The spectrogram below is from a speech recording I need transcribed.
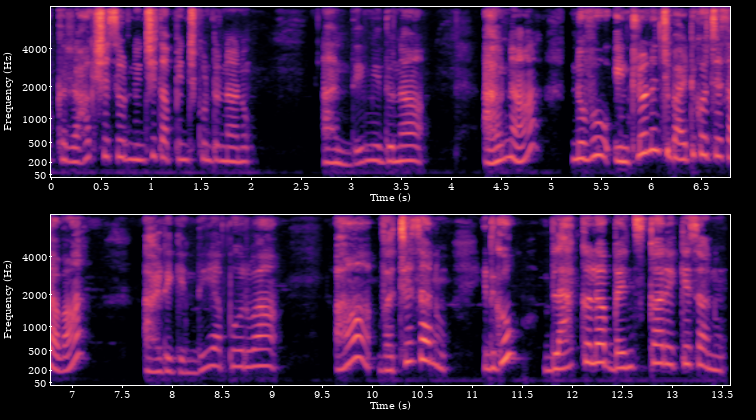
ఒక రాక్షసుడి నుంచి తప్పించుకుంటున్నాను అంది మిథున అవునా నువ్వు ఇంట్లో నుంచి బయటకొచ్చేసావా? అడిగింది అపూర్వ. ఆ! వచ్చేసాను. ఇదిగో బ్లాక్ కలర్ బెంచ్ కార్ ఎక్కేసాను.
